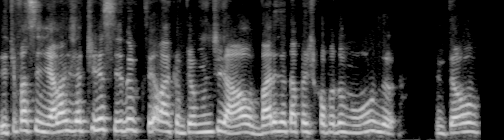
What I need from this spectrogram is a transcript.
E, tipo assim, ela já tinha sido, sei lá, campeã mundial, várias etapas de Copa do Mundo. Então,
